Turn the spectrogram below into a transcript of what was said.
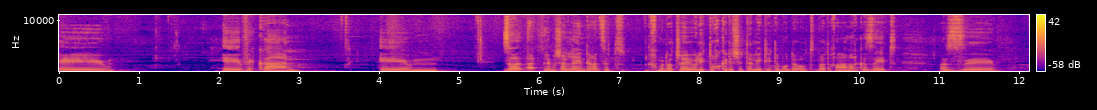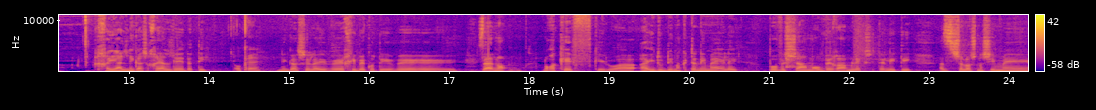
אה, אה, וכאן, אה, זהו, אה, למשל האינטראקציות נחמדות שהיו לי, תוך כדי שתליתי את המודעות בתחנה המרכזית, אז אה, חייל ניגש, חייל דתי, אוקיי. ניגש אליי וחיבק אותי, וזה היה נורא, נורא כיף, כאילו, העידודים הקטנים האלה, פה ושם, או ברמלה כשתליתי, אז שלוש נשים אה,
